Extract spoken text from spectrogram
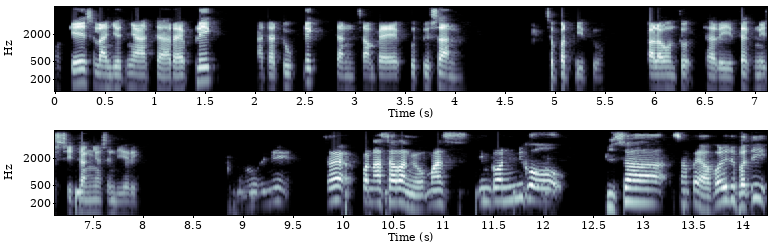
Oke, selanjutnya ada replik, ada duplik, dan sampai putusan. Seperti itu. Kalau untuk dari teknis sidangnya sendiri. Oh, ini saya penasaran kok, Mas Imron ini kok bisa sampai hafal itu berarti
